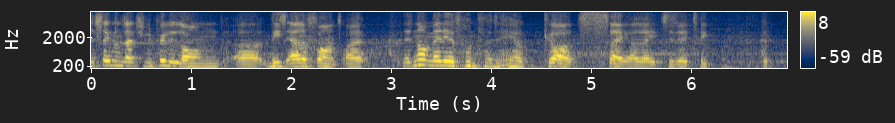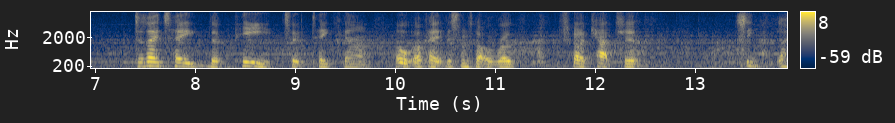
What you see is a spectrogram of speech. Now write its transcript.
the segment's actually pretty long. Uh, these elephants, I, there's not many of them, but they are God's sake. Are they? Do they take the? Do they take the P to take down? Oh, okay. This one's got a rope. Just gotta catch it. See, uh,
